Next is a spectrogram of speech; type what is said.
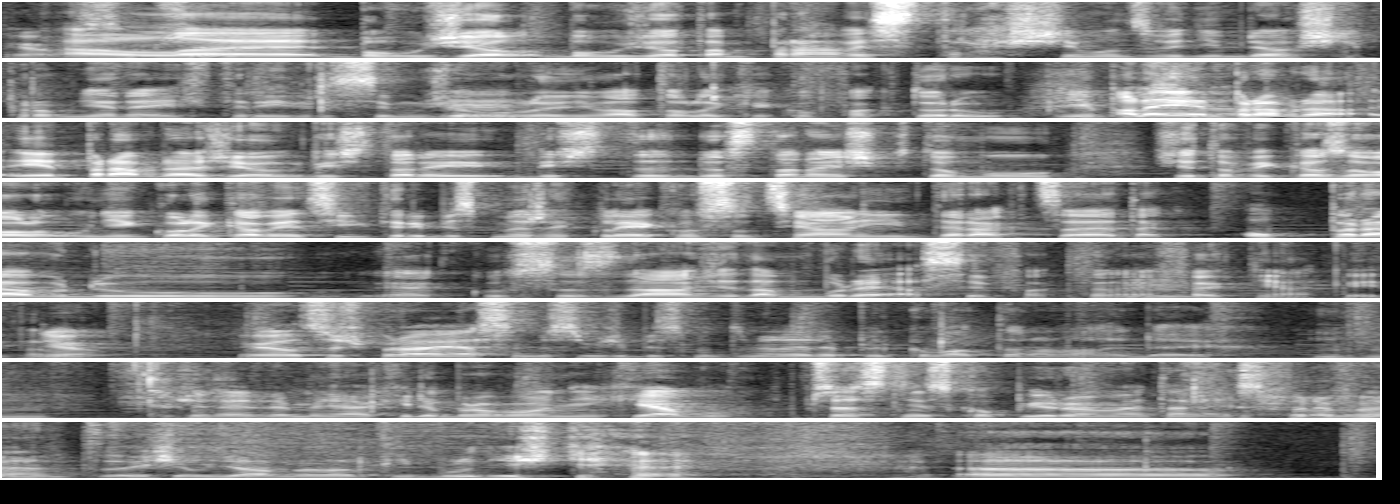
Jo, ale že... bohužel, bohužel tam právě strašně moc vidím dalších proměných, který si můžou hmm. ovlivňovat tolik jako faktorů. Je ale je pravda, je pravda, že jo, když tady, když to dostaneš k tomu, že to vykazovalo u několika věcí, které bychom řekli jako sociální interakce, tak opravdu jako se zdá, že tam bude asi fakt ten hmm. efekt nějaký. Tam. Jo. jo, což právě já si myslím, že bychom to měli replikovat teda na lidech. Mm-hmm. že najdeme nějaký dobrovolníky a přesně skopírujeme ten experiment, že uděláme velký bludiště. uh,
